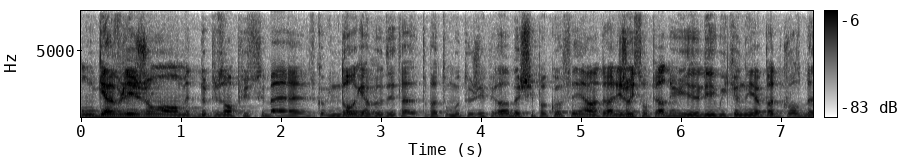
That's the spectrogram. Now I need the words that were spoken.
on gave les gens à en mettre de plus en plus. Bah, comme une drogue, T'as pas ton MotoGP. Oh, bah, je sais pas quoi faire. Vois, les gens, ils sont perdus. Les week-ends, il n'y a pas de course. Bah,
